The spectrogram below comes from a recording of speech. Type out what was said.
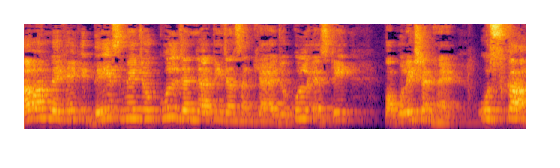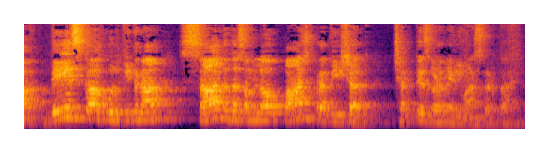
अब हम देखें कि देश में जो कुल जनजाति जनसंख्या है, जो कुल एसटी पॉपुलेशन है, उसका, देश का कुल कितना? सात दशमलव पाँच प्रतिशत छत्तीसगढ़ में निवास करता है।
